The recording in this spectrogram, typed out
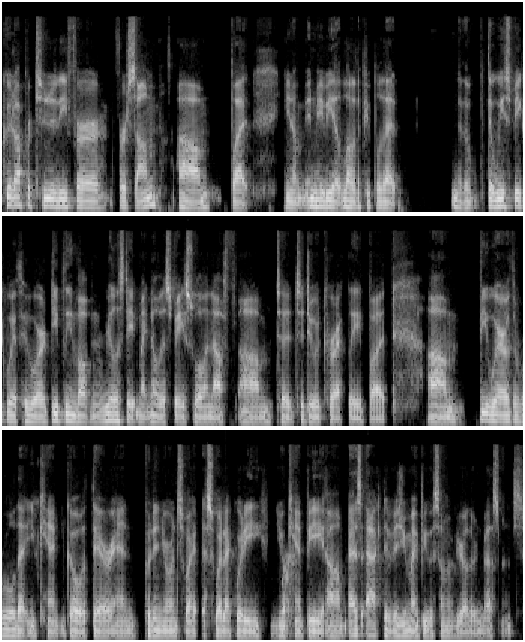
good opportunity for for some um, but you know, and maybe a lot of the people that that we speak with who are deeply involved in real estate might know the space well enough um, to to do it correctly. But um, beware of the rule that you can't go out there and put in your own sweat, sweat equity. You can't be um, as active as you might be with some of your other investments.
